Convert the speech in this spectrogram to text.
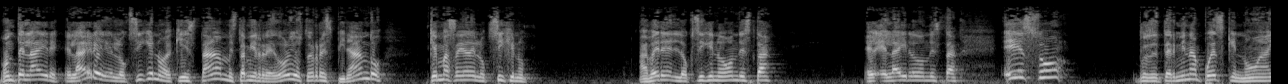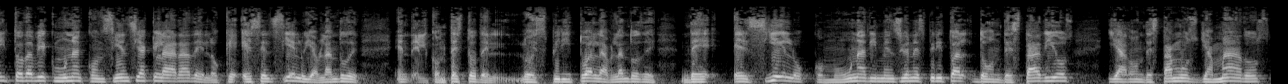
¿Dónde el aire? El aire, el oxígeno, aquí está, me está a mi alrededor, yo estoy respirando. ¿Qué más allá del oxígeno? A ver, el oxígeno, ¿dónde está? El, el aire, ¿dónde está? Eso pues determina pues que no hay todavía como una conciencia clara de lo que es el cielo. Y hablando de en el contexto de lo espiritual hablando de, de el cielo como una dimensión espiritual donde está Dios y a donde estamos llamados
